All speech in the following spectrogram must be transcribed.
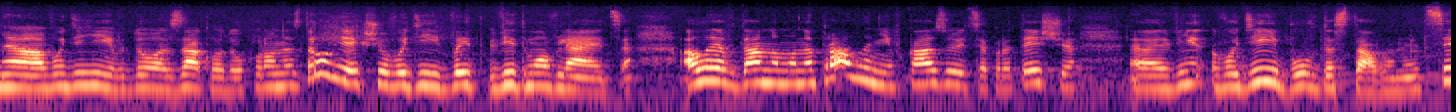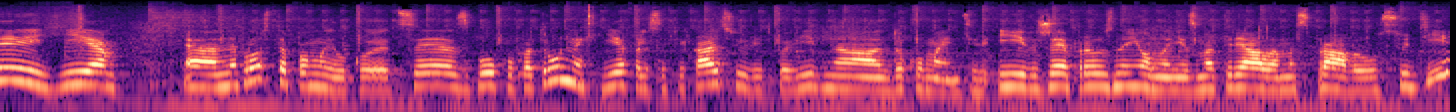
е, водіїв до закладу охорони здоров'я, якщо водій відмовляється. Але в даному направленні вказується про те, що він водій був доставлений. Це є. Е, Не просто помилкою, це з боку патрульних є фальсифікацією відповідно документів. І вже при ознайомленні з матеріалами справи у суді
